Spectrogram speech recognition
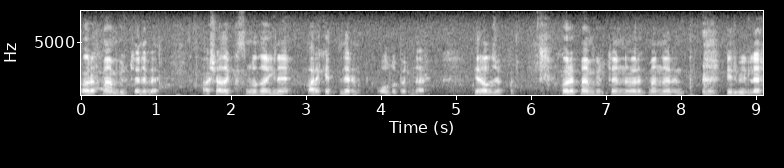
öğretmen bülteni ve aşağıdaki kısımda da yine hareketlilerin olduğu bölümler yer alacaktır. Öğretmen bültenine öğretmenlerin birbiriyle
